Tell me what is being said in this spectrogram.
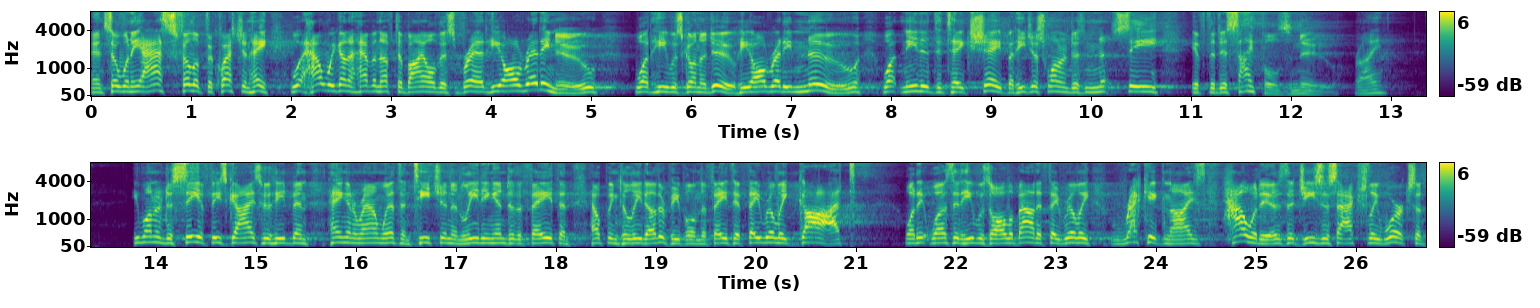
And so when he asks Philip the question, hey, how are we going to have enough to buy all this bread? He already knew what he was going to do. He already knew what needed to take shape, but he just wanted to see if the disciples knew, right? He wanted to see if these guys who he'd been hanging around with and teaching and leading into the faith and helping to lead other people in the faith, if they really got what it was that he was all about, if they really recognized how it is that Jesus actually works and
